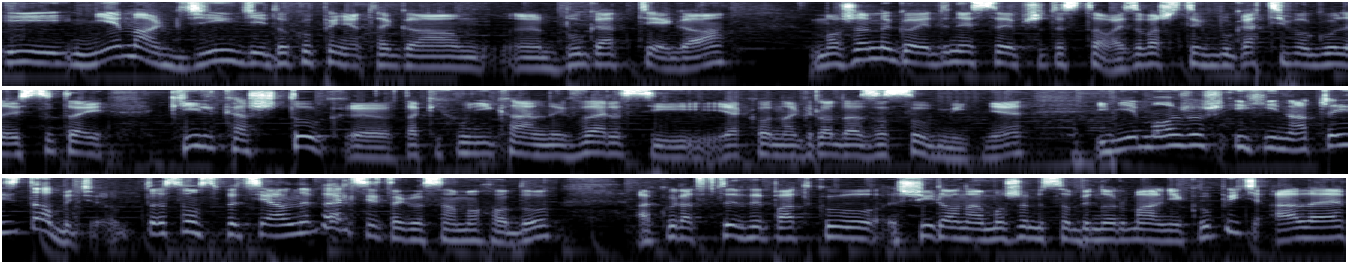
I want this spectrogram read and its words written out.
I nie ma gdzie indziej do kupienia tego e, Bugattiego. Możemy go jedynie sobie przetestować. Zobacz, tych Bugatti w ogóle jest tutaj kilka sztuk e, takich unikalnych wersji jako nagroda za submit, nie? I nie możesz ich inaczej zdobyć. To są specjalne wersje tego samochodu. Akurat w tym wypadku Chirona możemy sobie normalnie kupić, ale... e,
